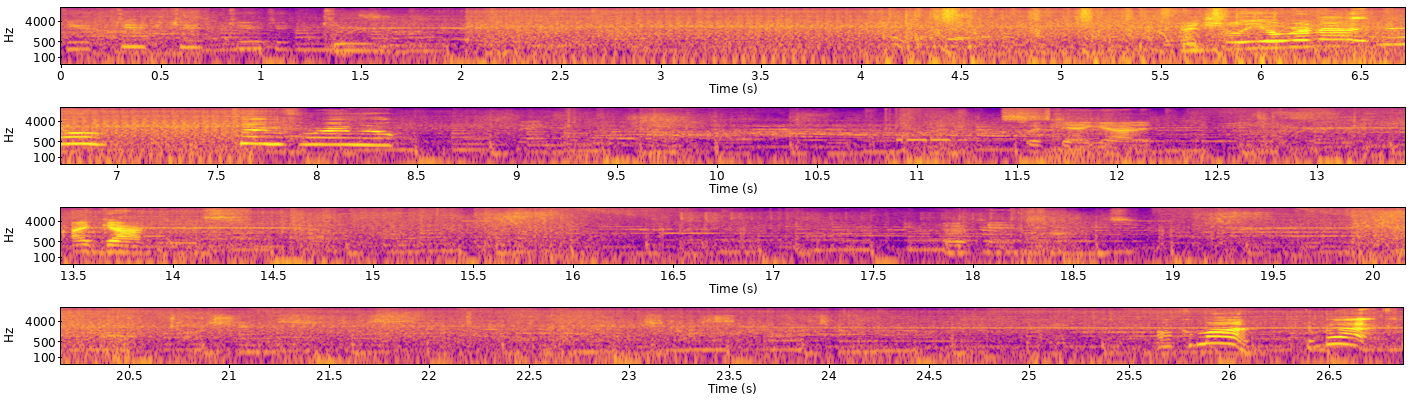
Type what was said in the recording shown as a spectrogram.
Do, do, do, do, do, do. Eventually you'll run out of no time before I will. It's okay, I got it. I got this. Okay. Oh, come on! Get back!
